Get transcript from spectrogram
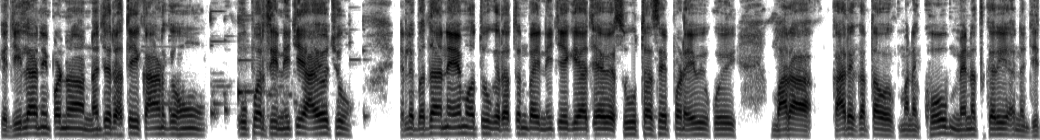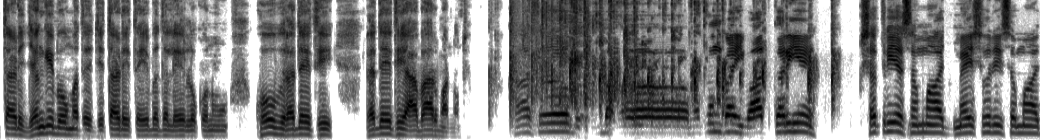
કે જિલ્લાની પણ નજર હતી કારણ કે હું ઉપરથી નીચે આવ્યો છું. એટલે બધાને એમ હતું કે રતનભાઈ નીચે ગયા છે, હવે શું થશે? પણ એવી કોઈ મારા કાર્યકર્તાઓ મને ખૂબ મહેનત કરી અને જીતાડી, જંગી બહુમતે જીતાડી તો એ બદલ એ લોકોનું ખૂબ હૃદયથી હૃદયથી આભાર માનું છું. ખાસ રતનભાઈ વાત કરીએ, ક્ષત્રિય સમાજ, મહેશ્વરી સમાજ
